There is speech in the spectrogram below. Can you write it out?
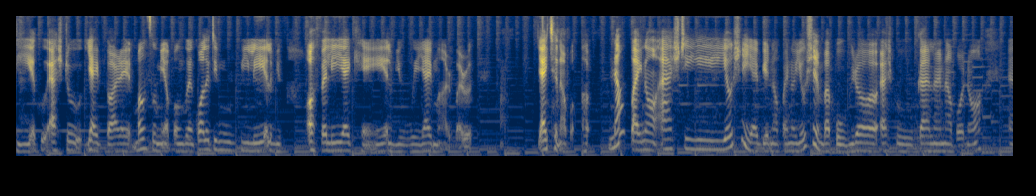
ဒီအခု Ash တို့ရိုက်သွားတဲ့မောင်စုံမြပုံစံ quality movie လေးအဲ့လိုမျိုး offer လေးရိုက်ခင်အဲ့လိုမျိုးဝေရိုက်မှာတော့ဘာလို့ရိုက်ချင်တာပေါ့ဟုတ် နောက်ပိုင်းတော့ Ash ဒီရုပ်ရှင်ရိုက်ပြီးနောက်ပိုင်းတော့ရုပ်ရှင်ဘက်ပို့ပြီးတော့ Ash ကိုကန်လန်းတာပေါ့နော်အဲ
